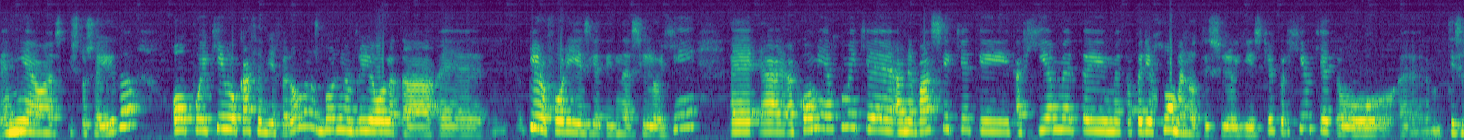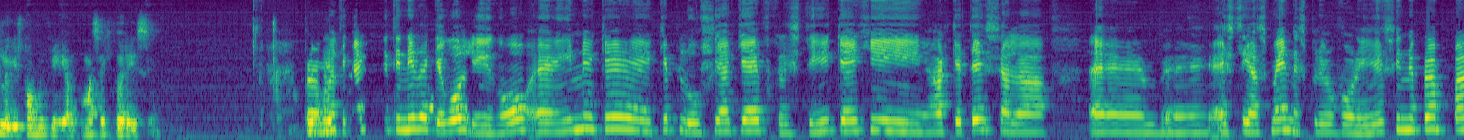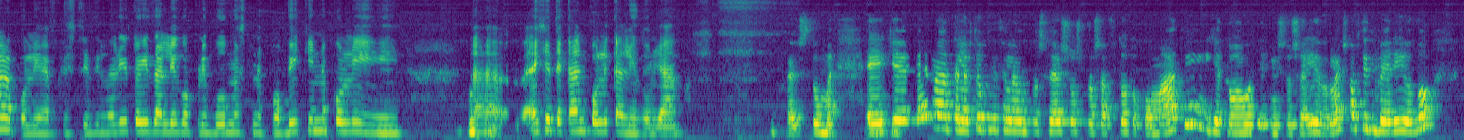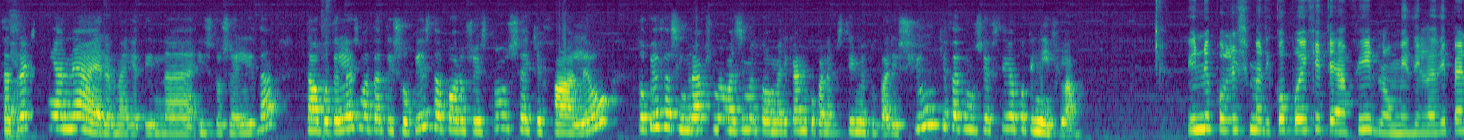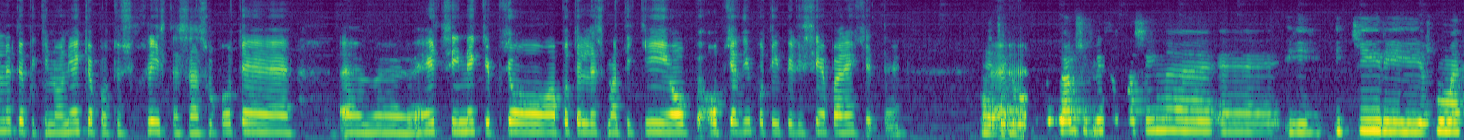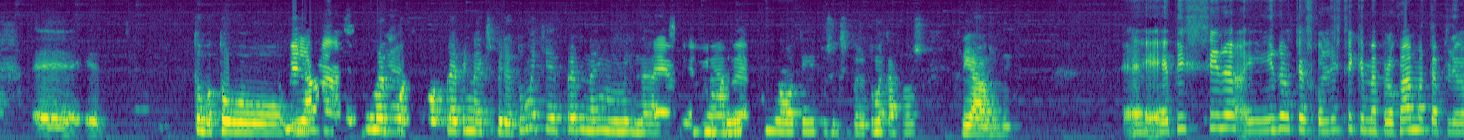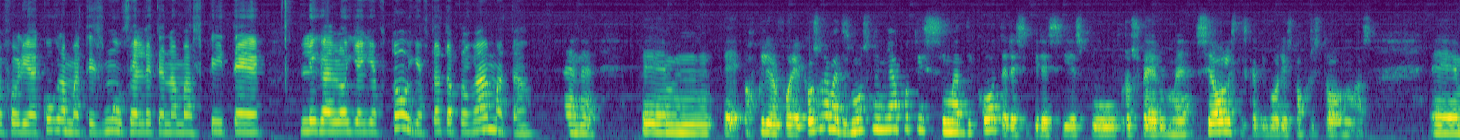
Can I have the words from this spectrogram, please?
ε, μια ιστοσελίδα, όπου εκεί ο κάθε ενδιαφερόμενος μπορεί να βρει όλα τα ε, πληροφορίες για την συλλογή. Ε, ακόμη έχουμε και ανεβάσει και τη αρχεία με, με το περιεχόμενο της συλλογής, και του αρχείου και το, ε, της συλλογής των βιβλίων που μας έχει θωρήσει. Πραγματικά και την είδα και εγώ λίγο. Ε, είναι και, και πλούσια και εύχριστη και έχει αρκετές αλλά ε, ε, εστιασμένες πληροφορίες. Είναι πάρα πολύ εύχριστη. Δηλαδή το είδα λίγο πριν μπούμε στην εκπομπή και είναι πολύ... Ε, έχετε κάνει πολύ καλή δουλειά. Ευχαριστούμε. Ε, και ένα τελευταίο που ήθελα να προσθέσω ως προς αυτό το κομμάτι, για, το, για την ιστοσελίδα τουλάχιστον, αυτή την περίοδο θα τρέξει μια νέα έρευνα για την ιστοσελίδα, τα αποτελέσματα της οποίας θα παρουσιαστούν σε κεφάλαιο, το οποίο θα συγγράψουμε μαζί με το Αμερικάνικο Πανεπιστήμιο του Παρισιού και θα δημοσιευτεί από την ΙΦΛΑ. Είναι πολύ σημαντικό που έχετε αφήνομη, δηλαδή παίρνετε επικοινωνία και από τους χρήστες σας, οπότε ε, έτσι είναι και πιο αποτελεσματική οποιαδήποτε υπηρεσία παρέχετε. Έτσι, ε, και άλλους οι χρήστες μας είναι ε, οι, οι κύριοι, ας πούμε, ε, το, το ναι. που πρέπει να εξυπηρετούμε και πρέπει να, να εξυπηρετούμε ότι τους εξυπηρετούμε καθώς χρειάζονται. Ε, επίσης, είδα, είδα ότι ασχολείστε και με προγράμματα πληροφοριακού γραμματισμού. Θέλετε να μας πείτε λίγα λόγια γι' αυτό, για αυτά τα προγράμματα; Ναι, ναι. Ε, ε, ο πληροφοριακός γραμματισμός είναι μια από τις σημαντικότερες υπηρεσίες που προσφέρουμε σε όλες τις κατηγορίες των χρηστών μας. Ε,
